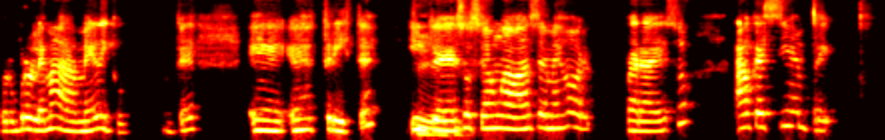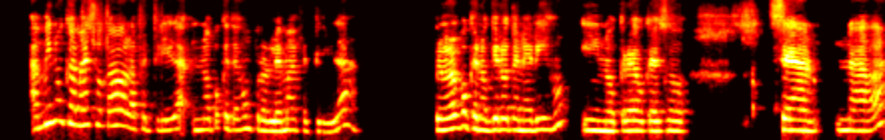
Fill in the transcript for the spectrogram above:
un problema médico, ¿okay? Eh, es triste. Y que eso sea un avance mejor para eso, aunque siempre, a mí nunca me ha chocado la fertilidad, no porque tenga un problema de fertilidad. Primero porque no quiero tener hijos y no creo que eso sea nada,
